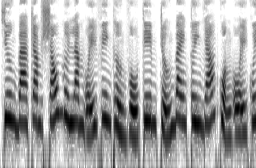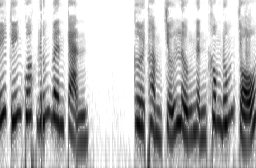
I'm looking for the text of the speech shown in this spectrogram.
Chương 365 Ủy viên Thường vụ Kim trưởng ban tuyên giáo quận ủy Quý Kiến Quốc đứng bên cạnh. Cười thầm chữ lượng nịnh không đúng chỗ.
